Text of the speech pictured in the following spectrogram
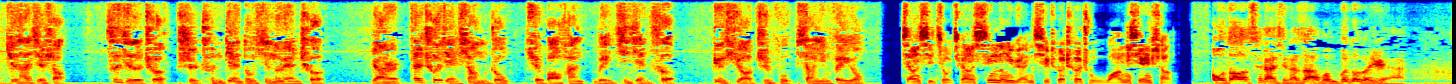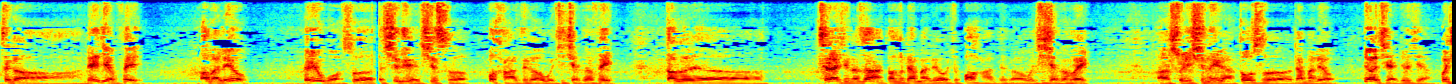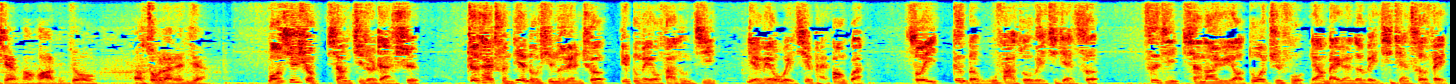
据他介绍，自己的车是纯电动新能源车。然而，在车检项目中却包含尾气检测，并需要支付相应费用。江西九江新能源汽车车主王先生，我到车辆检测站问工作人员，这个年检费二百六，由于我是新能源汽车，不含这个尾气检测费。到了车辆检测站，到时候两百六就包含这个尾气检测费，啊，属于新能源都是两百六，要检就检，不检的话你就呃做不了年检。王先生向记者展示。这台纯电动新能源车并没有发动机，也没有尾气排放管，所以根本无法做尾气检测，自己相当于要多支付两百元的尾气检测费。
